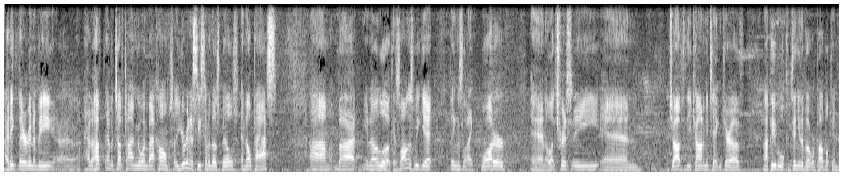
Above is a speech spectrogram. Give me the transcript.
I think they're going to be uh, have a have a tough time going back home. So you're going to see some of those bills, and they'll pass. Um, but you know, look, as long as we get things like water and electricity and jobs in the economy taken care of, uh, people will continue to vote Republican.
